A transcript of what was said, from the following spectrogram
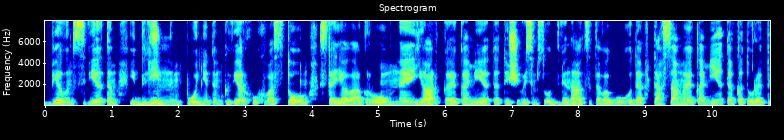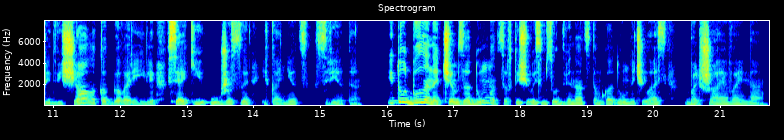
белым светом и длинным поднятым кверху хвостом, стояла огромная яркая комета 1812 года. Та самая комета, которая предвещала, как говорили, всякие ужасы и конец света. И тут было над чем задуматься. В 1812 году началась Большая война.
